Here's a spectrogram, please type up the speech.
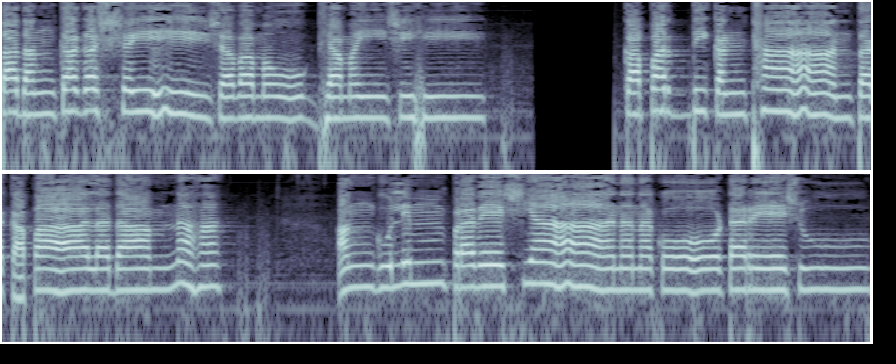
तदङ्कगशैशवमौघ्यमैषिः कपर्दिकण्ठान्तकपालदाम्नः अङ्गुलिम् प्रवेश्याननकोटरेषु।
